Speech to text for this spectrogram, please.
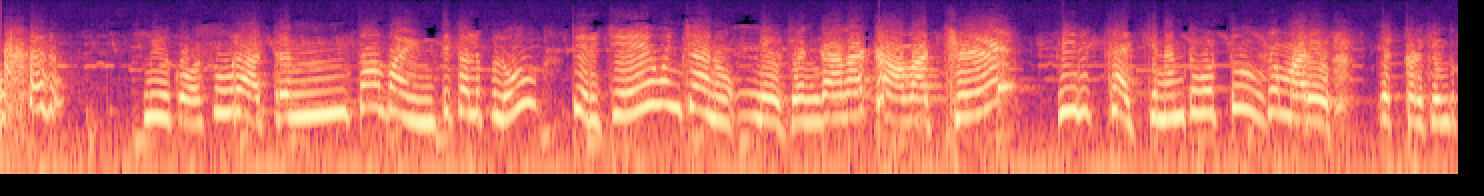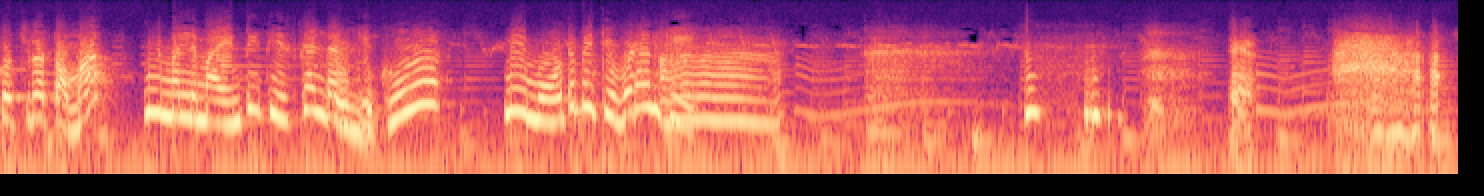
మీకోసం రాత్రంతా మా ఇంటి తలుపులు తెరిచే ఉంచాను. నిజంగానా కామాక్షి? మీరు చచ్చినంత ఒట్టు. మరి ఇక్కడికి ఎందుకు వచ్చినట్టమ్మా? మిమ్మల్ని మా ఇంటికి తీసుకెళ్ళడానికి. ఎందుకు? మీ మూట మీకు ఇవ్వడానికి.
